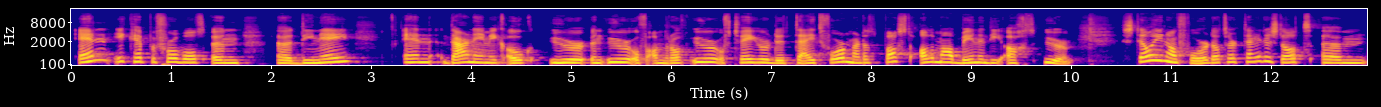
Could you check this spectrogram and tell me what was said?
En ik heb bijvoorbeeld een diner en daar neem ik ook uur, een uur of anderhalf uur of twee uur de tijd voor. Maar dat past allemaal binnen die acht uur. Stel je nou voor dat er tijdens dat, um,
